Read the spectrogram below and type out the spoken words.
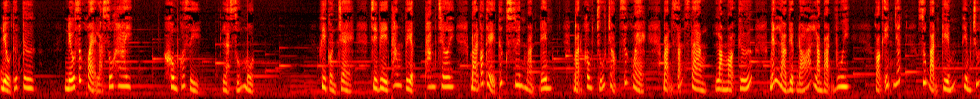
Điều thứ tư, nếu sức khỏe là số 2, không có gì là số một. Khi còn trẻ, chỉ vì tham việc, tham chơi, bạn có thể thức xuyên màn đêm. Bạn không chú trọng sức khỏe, bạn sẵn sàng làm mọi thứ, miễn là việc đó làm bạn vui, hoặc ít nhất giúp bạn kiếm thêm chút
